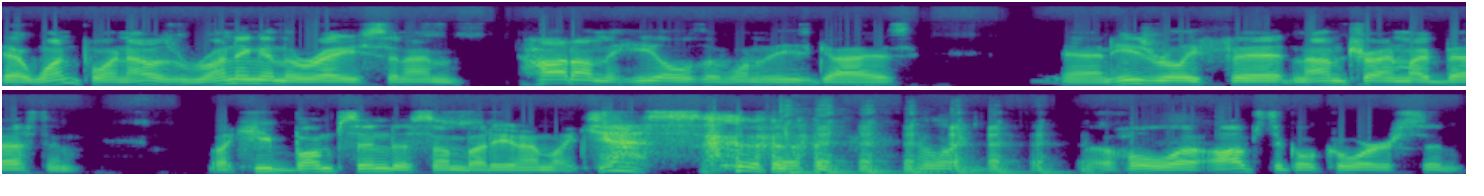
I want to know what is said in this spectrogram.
at one point I was running in the race and I'm hot on the heels of one of these guys and he's really fit and I'm trying my best and like he bumps into somebody and I'm like, yes, like a whole uh, obstacle course. And,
